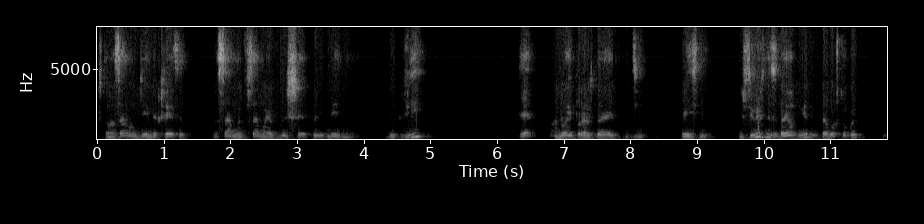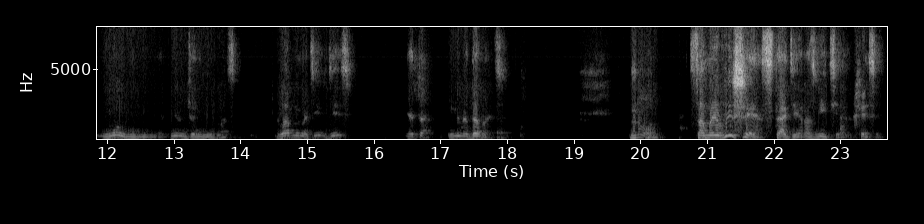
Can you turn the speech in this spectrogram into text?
что на самом деле хесед, на самое, самое высшее проявление любви, э, оно и порождает дин. Поясни. Всевышний задает мир для того, чтобы ему от мира ничего не нужно. Главный мотив здесь – это именно давать. Но самая высшая стадия развития хесед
